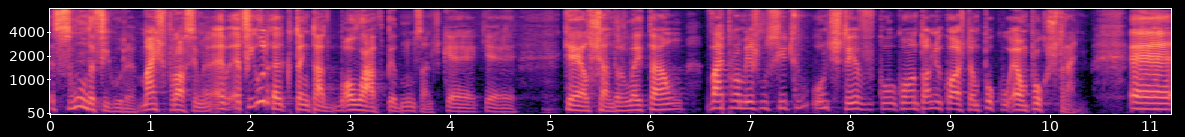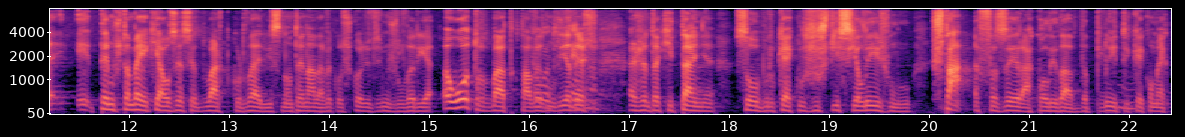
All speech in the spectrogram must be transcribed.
a segunda figura mais próxima, a, a, figura que tem estado ao lado de Pedro Nuno Santos, que é, que é que é Alexandre Leitão, vai para o mesmo sítio onde esteve com, com António Costa. É um pouco, é um pouco estranho. Uh, temos também aqui a ausência de Duarte Cordeiro, isso não tem nada a ver com as escolhas e nos levaria a outro debate que talvez um dia deste a gente aqui tenha sobre o que é que o justicialismo está a fazer à qualidade da política hum. e como é que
